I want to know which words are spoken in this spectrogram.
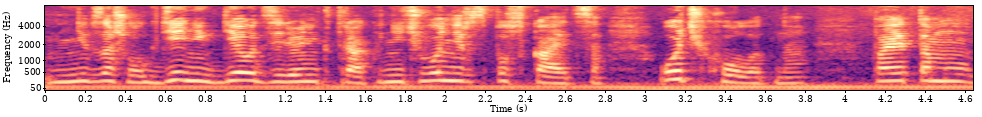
не взошел. Где-нигде вот зеленик трак. Ничего не распускается. Очень холодно. Поэтому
